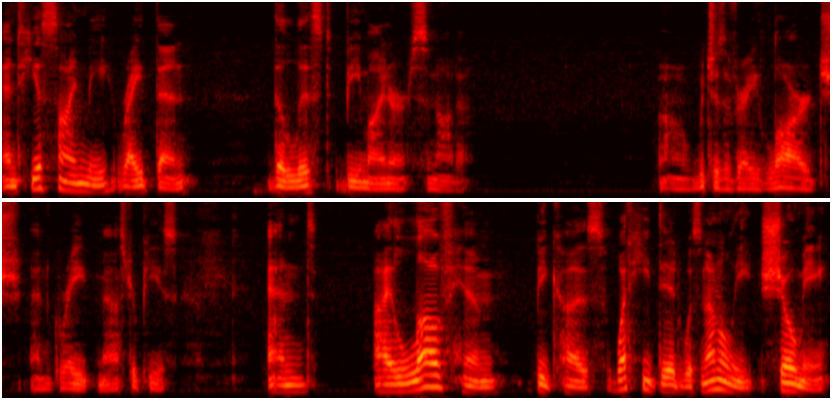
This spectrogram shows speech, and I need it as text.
And he assigned me right then the Liszt B minor sonata. Uh, which is a very large and great masterpiece. And I love him because what he did was not only show me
